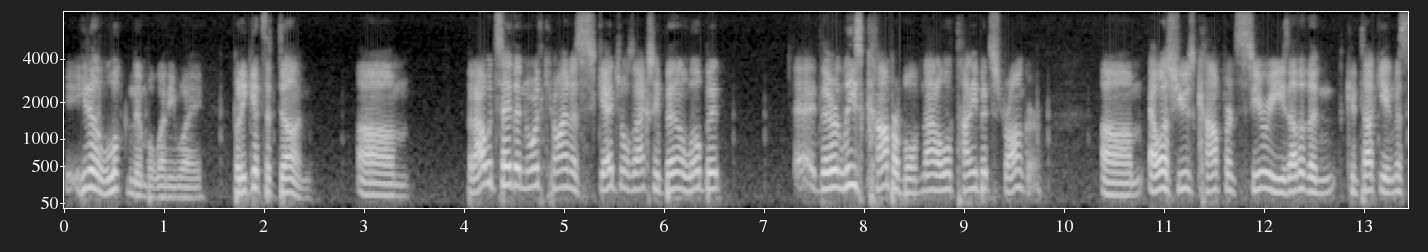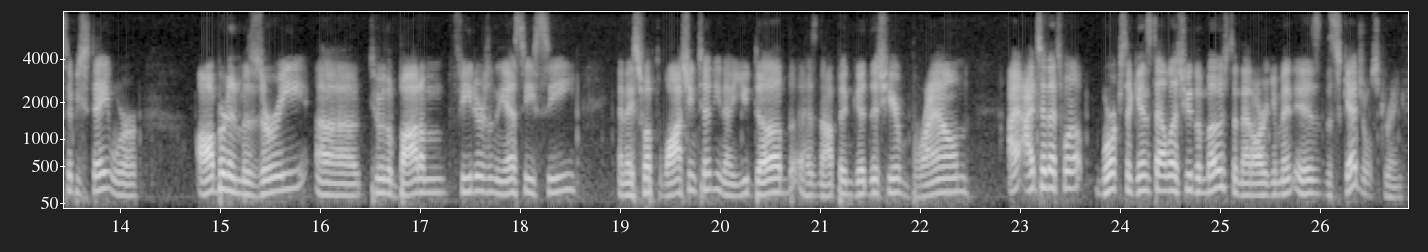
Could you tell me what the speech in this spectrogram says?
He doesn't look nimble anyway, but he gets it done. Um, but I would say that North Carolina's schedule's actually been a little bit, eh, they're at least comparable, if not a little tiny bit stronger. Um, LSU's conference series, other than Kentucky and Mississippi State, were Auburn and Missouri, uh, two of the bottom feeders in the SEC, and they swept Washington. You know, UW has not been good this year. Brown, I, I'd say that's what works against LSU the most in that argument is the schedule strength.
